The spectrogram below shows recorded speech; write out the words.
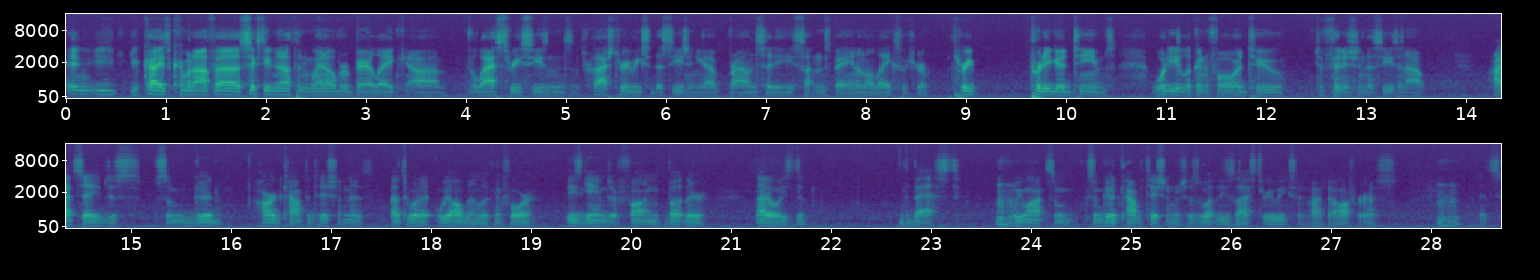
and you, you guys coming off a 60 to nothing win over Bear Lake. Um, the last three seasons, or last three weeks of the season, you have Brown City, Suttons Bay, and the Lakes, which are three pretty good teams. What are you looking forward to to finishing the season out? I'd say just some good, hard competition. Is that's what it, we all been looking for. These games are fun, but they're not always the the best. Mhm. We want some some good competition, which is what these last three weeks have to offer us. Mhm. It's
